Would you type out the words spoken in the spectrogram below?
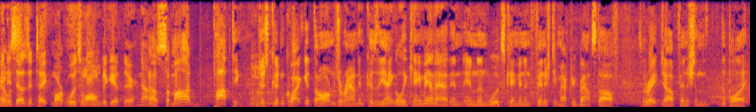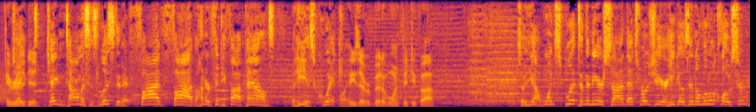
And was- it doesn't take Mark Woods long to get there. No. Now, Samad popped him, mm-hmm. just couldn't quite get the arms around him because of the angle he came in at, and, and then Woods came in and finished him after he bounced off. Great job finishing the play. He really Jaden, did. Jaden Thomas is listed at 5'5", 155 pounds, but he is quick. Well, he's every bit of 155. So you got one split to the near side. That's Rozier. He goes in a little closer.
